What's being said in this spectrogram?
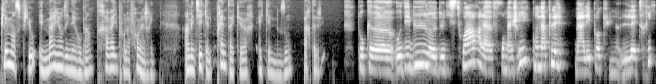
Clémence Fiot et Marion Diné-Robin travaillent pour la fromagerie, un métier qu'elles prennent à cœur et qu'elles nous ont partagé. Donc euh, au début euh, de l'histoire, la fromagerie, qu'on appelait bah, à l'époque une laiterie,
